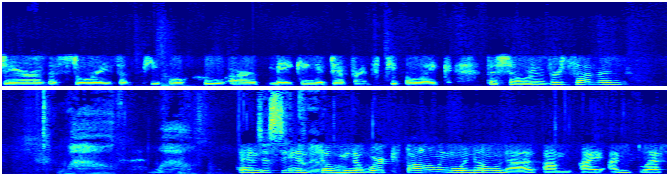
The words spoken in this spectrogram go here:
share the stories of people who are making a difference, people like the Shell River Seven. Wow. Wow. And, Just and so, you know, we're following Winona. Um, I, I'm blessed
